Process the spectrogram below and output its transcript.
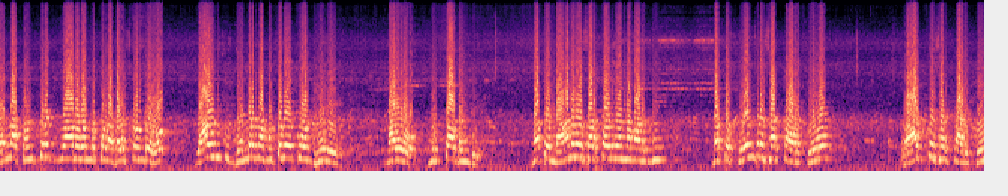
ಎಲ್ಲ ತಂತ್ರಜ್ಞಾನವನ್ನು ಕೂಡ ಬಳಸಿಕೊಂಡು ಯಾವ ರೀತಿ ಜನರನ್ನ ಮುಟ್ಟಬೇಕು ಅಂತ ಹೇಳಿ ನಾವು ಮುಟ್ತಾ ಬಂದ್ವಿ. ಮತ್ತೆ ಮಾನವ ಸರಪಳಿಯನ್ನ ಮಾಡಿದ್ವಿ. ಮತ್ತು ಕೇಂದ್ರ ಸರ್ಕಾರಕ್ಕೆ, ರಾಜ್ಯ ಸರ್ಕಾರಕ್ಕೆ,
